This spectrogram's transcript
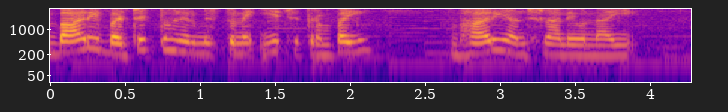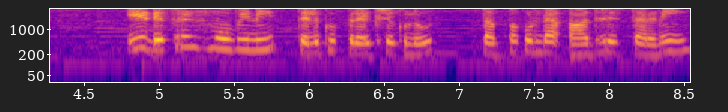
భారీ బడ్జెట్తో నిర్మిస్తున్న ఈ చిత్రంపై భారీ అంచనాలే ఉన్నాయి. ఈ డిఫరెంట్ మూవీని తెలుగు ప్రేక్షకులు తప్పకుండా ఆదరిస్తారని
